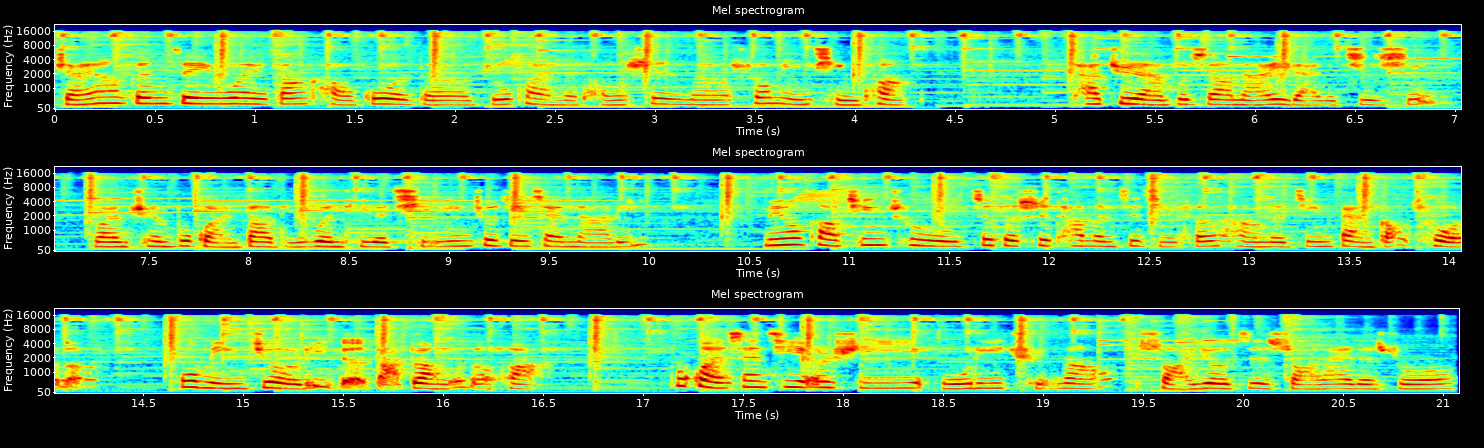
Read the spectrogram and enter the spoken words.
想要跟这一位刚考过的主管的同事呢说明情况，他居然不知道哪里来的自信，完全不管到底问题的起因究竟在哪里，没有搞清楚这个是他们自己分行的经办搞错了，不明就里的打断我的话，不管三七二十一，无理取闹，耍幼稚耍赖的说，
